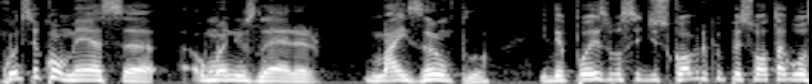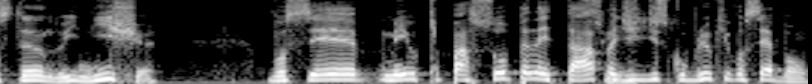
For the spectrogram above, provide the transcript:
quando você começa uma newsletter mais amplo e depois você descobre que o pessoal tá gostando e nicha, você meio que passou pela etapa Sim. de descobrir o que você é bom.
